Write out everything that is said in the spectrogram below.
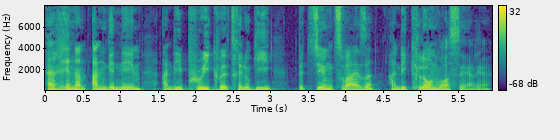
erinnern angenehm an die Prequel-Trilogie bzw. an die Clone Wars-Serie.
